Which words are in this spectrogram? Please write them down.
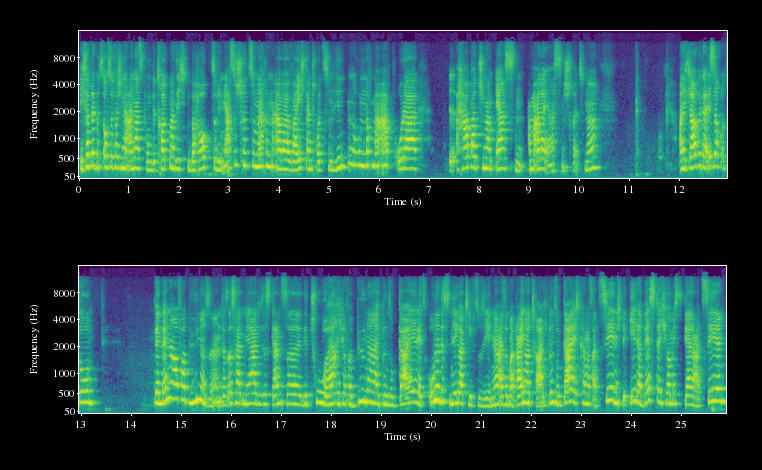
ich glaube, da gibt es auch so verschiedene Anlasspunkte. Traut man sich überhaupt so den ersten Schritt zu machen, aber weicht dann trotzdem hintenrum nochmal ab oder hapert schon am ersten, am allerersten Schritt. Ne? Und ich glaube, da ist auch so, wenn Männer auf der Bühne sind, das ist halt mehr dieses ganze Getue, ach, ich bin auf der Bühne, ich bin so geil, jetzt ohne das negativ zu sehen, ne? also mal rein neutral, ich bin so geil, ich kann was erzählen, ich bin eh der Beste, ich höre mich gerne erzählen,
